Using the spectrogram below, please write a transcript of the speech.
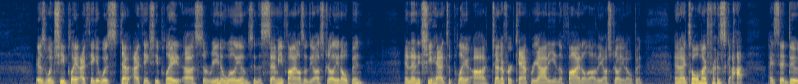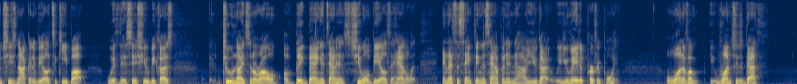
is when she played. I think it was I think she played uh, Serena Williams in the semifinals of the Australian Open, and then she had to play uh, Jennifer Capriati in the final of the Australian Open. And I told my friend Scott, I said, dude, she's not going to be able to keep up with this issue because two nights in a row of big bang of tennis, she won't be able to handle it. And that's the same thing that's happening now. You got you made a perfect point. One of them runs you to death,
